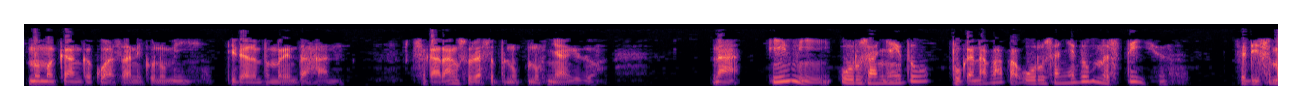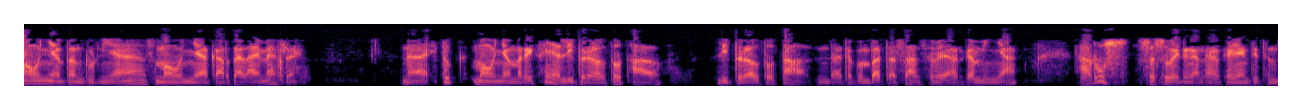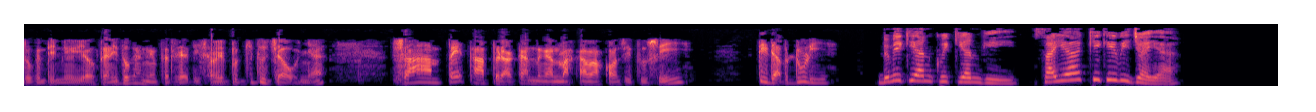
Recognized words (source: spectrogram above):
memegang kekuasaan ekonomi di dalam pemerintahan. Sekarang sudah sepenuh-penuhnya gitu. Nah, ini urusannya itu bukan apa-apa, urusannya itu mesti. Jadi semaunya Bank Dunia, semaunya kartel IMF lah. Nah, itu maunya mereka ya liberal total liberal total, tidak ada pembatasan sampai harga minyak. Harus sesuai dengan harga yang ditentukan di New York. Dan itu kan yang terjadi. Sampai begitu jauhnya sampai tabrakan dengan Mahkamah Konstitusi tidak peduli. Demikian Quick Yangi, saya Kiki Wijaya.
